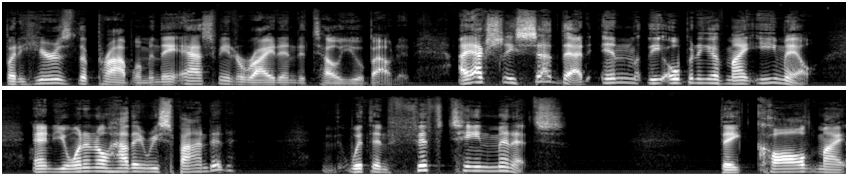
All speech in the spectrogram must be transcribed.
but here's the problem." And they asked me to write in to tell you about it. I actually said that in the opening of my email. And you want to know how they responded? Within 15 minutes, they called my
